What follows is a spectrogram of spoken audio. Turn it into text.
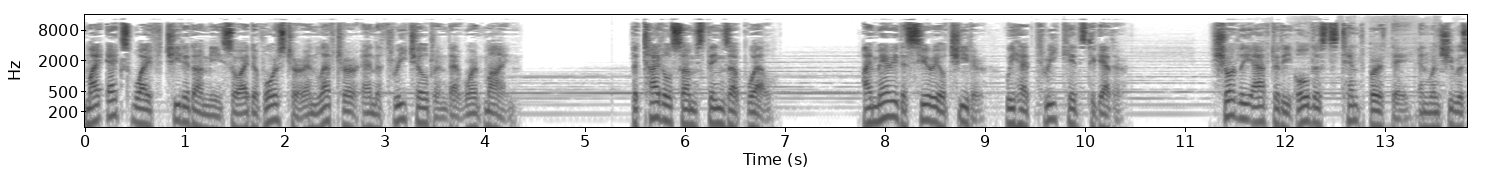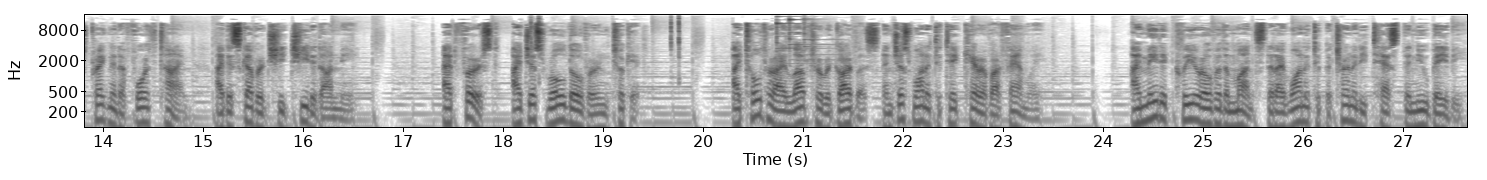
My ex-wife cheated on me so I divorced her and left her and the three children that weren't mine. The title sums things up well. I married a serial cheater, we had three kids together. Shortly after the oldest's 10th birthday and when she was pregnant a fourth time, I discovered she cheated on me. At first, I just rolled over and took it. I told her I loved her regardless and just wanted to take care of our family. I made it clear over the months that I wanted to paternity test the new baby.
